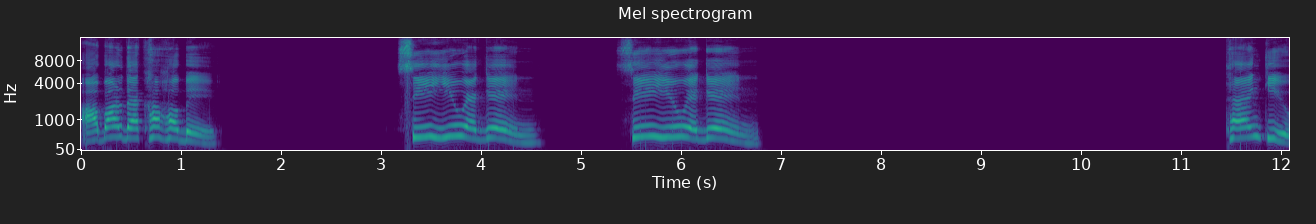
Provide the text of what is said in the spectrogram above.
আবার দেখা হবে। See you again see you again thank you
